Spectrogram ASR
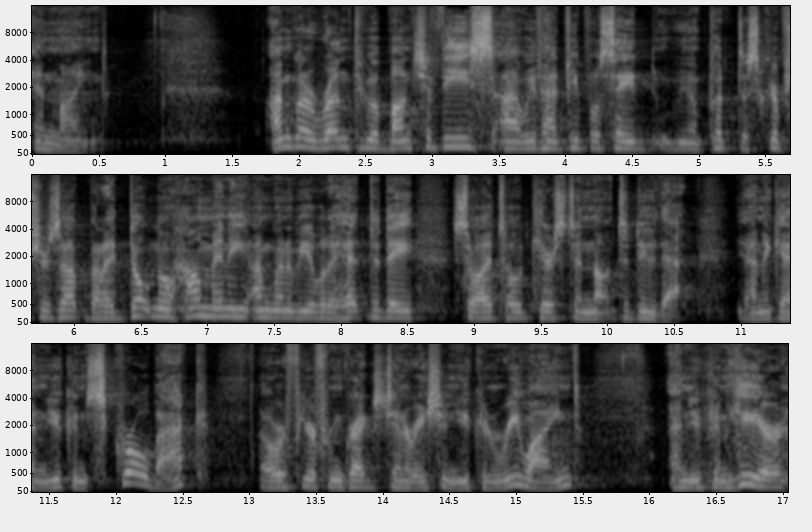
in mind. I'm going to run through a bunch of these. Uh, we've had people say, you know, put the scriptures up, but I don't know how many I'm going to be able to hit today, so I told Kirsten not to do that. And again, you can scroll back, or if you're from Greg's generation, you can rewind, and you can hear,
